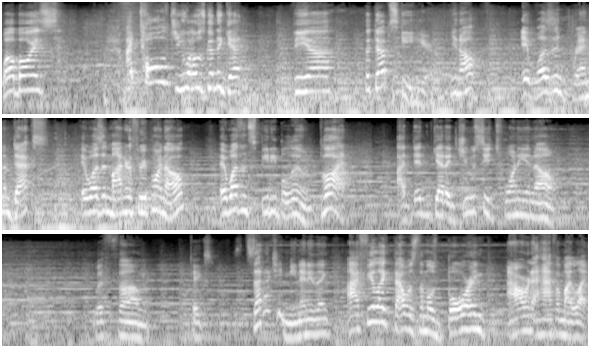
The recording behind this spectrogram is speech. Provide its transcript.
Well, boys, I told you I was gonna get the uh, the Dubsky here. You know, it wasn't random decks, it wasn't Miner 3.0, it wasn't Speedy Balloon, but I did get a juicy 20 and 0 with um takes. Does that actually mean anything? I feel like that was the most boring hour and a half of my life.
